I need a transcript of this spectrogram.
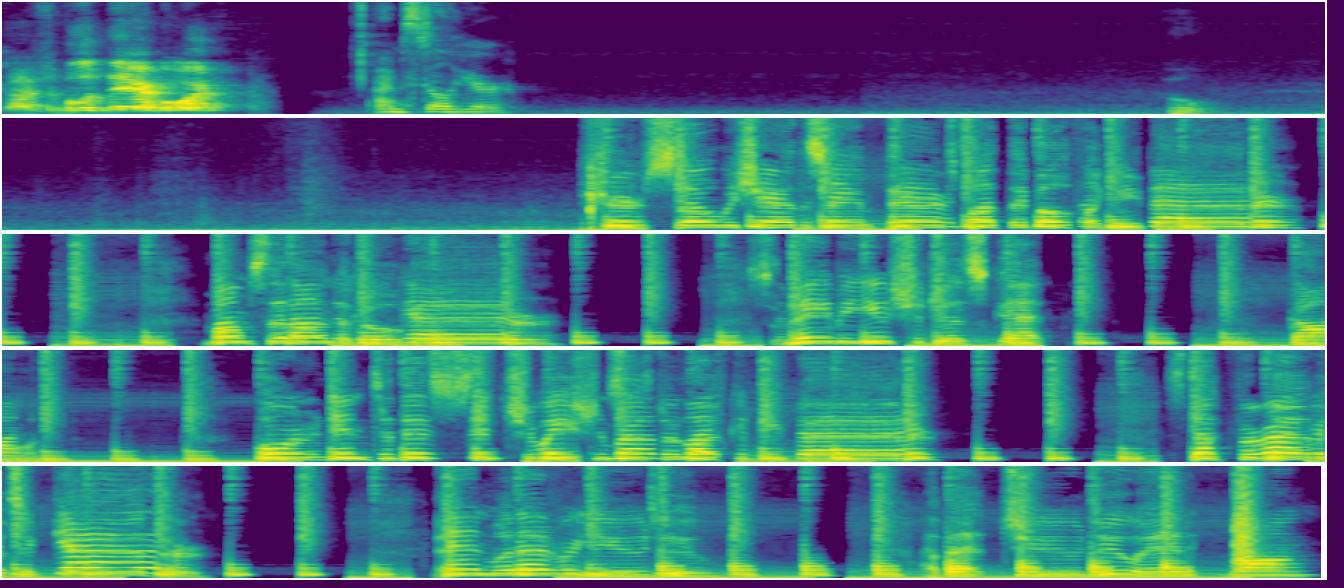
Dodged the bullet there, boy. I'm still here. Oh. Sure, so we share the same parents, they both like me better. Mom said I'm the go-getter. So maybe you should just get gone. Born into this situation, brother, life could be better. Stuck forever together. And whatever you do, I bet you do it wrong.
